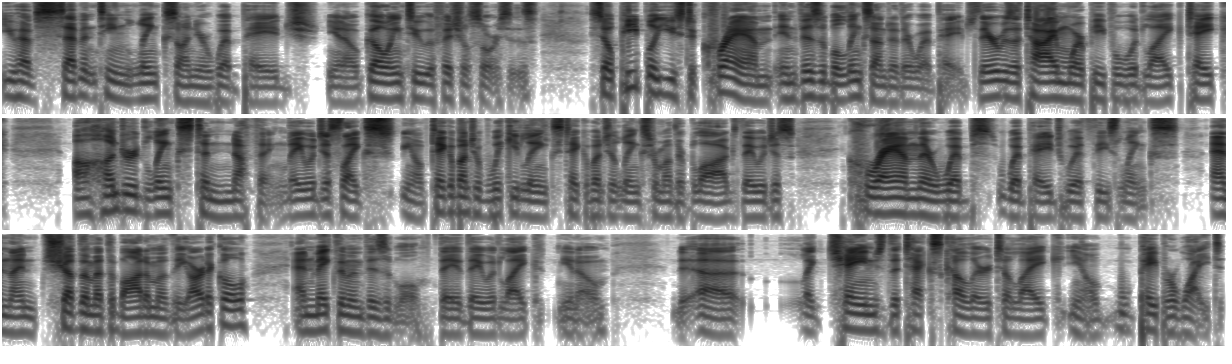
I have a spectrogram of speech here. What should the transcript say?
you have 17 links on your web page, you know, going to official sources. So people used to cram invisible links onto their webpage. There was a time where people would like take a hundred links to nothing. They would just like you know take a bunch of wiki links, take a bunch of links from other blogs. They would just cram their web web page with these links and then shove them at the bottom of the article and make them invisible. They they would like you know uh, like change the text color to like you know paper white.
